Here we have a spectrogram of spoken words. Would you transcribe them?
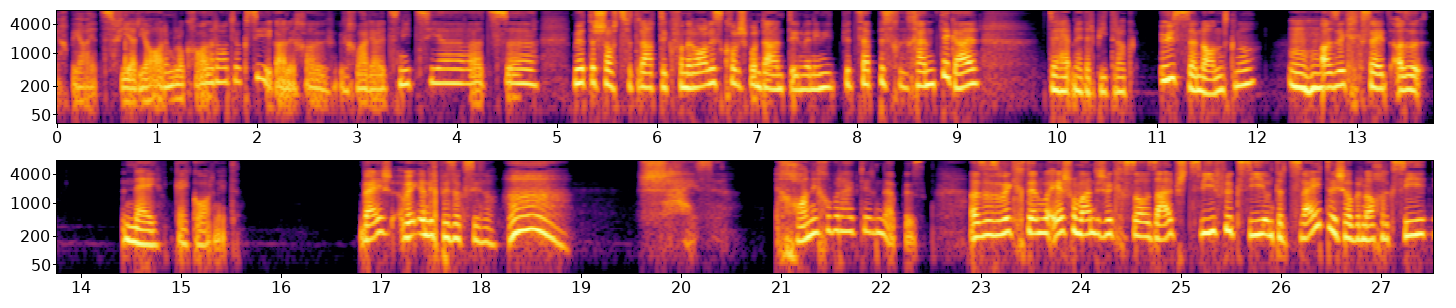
ich bin ja jetzt vier Jahre im Lokalradio gewesen, gell? Ich, ich wäre ja jetzt nicht hier als äh, Mütterschaftsvertretung von der Wallis-Korrespondentin, wenn ich nicht etwas könnte, gell? Der hat mir den Beitrag auseinandergenommen. Mhm. Also wirklich gesagt, also, nein, geht gar nicht. Weißt? Und ich bin so gewesen, so, ah, Scheiße. Kann ich überhaupt irgendetwas? Also, so wirklich, der erste Moment war wirklich so Selbstzweifel gewesen. Und der zweite ist aber nachher gewesen,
